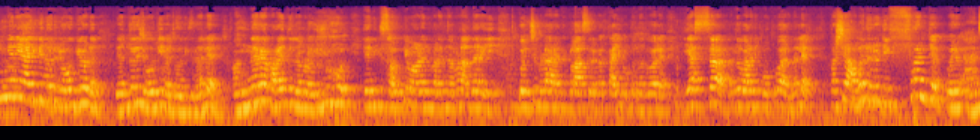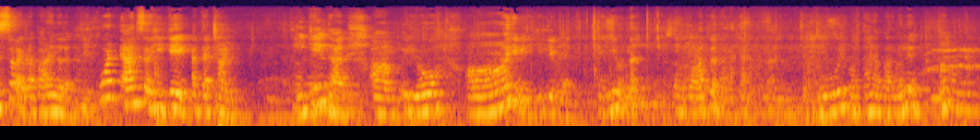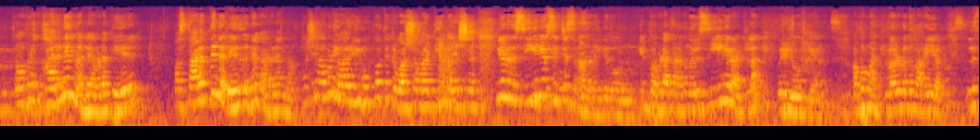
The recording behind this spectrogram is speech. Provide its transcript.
ഇങ്ങനെയായിരിക്കുന്ന ഒരു രോഗിയോട് എന്തൊരു ചോദ്യമാണ് ചോദിക്കുന്നത് അല്ലെ? അന്നേരം പറയത്തില്ല നമ്മൾ അയ്യോ എനിക്ക് സൗഖ്യമാണെന്ന് പറഞ്ഞ് നമ്മൾ അന്നേരം ഈ കൊച്ചു പിള്ളേരൊക്കെ ക്ലാസ്സിലൊക്കെ കൈ വെക്കുന്നത് പോലെ യെസ് സർ എന്ന് പറഞ്ഞ് പോക്കുമായിരുന്നു അല്ലെ? പക്ഷെ അവൻ ഒരു ഡിഫറെന്റ് ഒരു ആൻസർ ഇവിടെ പറയുന്നത്. What answer he gave at time he gave that അയ്യോ ആരും എനിക്കില്ല ഇവിടെ. ഇനി ഒന്ന് ക്ലാസ്സിൽ നടക്കാൻ. എന്തോരു വർത്താനാ പറഞ്ഞു അല്ലേ? അവിടെ കരുണെന്നല്ലേ അവിടെ പേര്? ആ സ്ഥലത്തിന്റെ പേര് തന്നെ കരുണെന്നാ. പക്ഷെ അവിടെ ആരും ഈ മുപ്പത്തെട്ട് വർഷമായിട്ട് ഈ മനുഷ്യന് ഇയാളൊരു സീനിയർ സിറ്റിസൺ ആണെന്ന് എനിക്ക് തോന്നുന്നു. ഇപ്പൊ ഇവിടെ കിടക്കുന്ന ഒരു സീനിയർ ആയിട്ടുള്ള ഒരു രോഗിയാണ്. അപ്പൊ മറ്റുള്ളവരോടൊന്ന് പറയുക.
